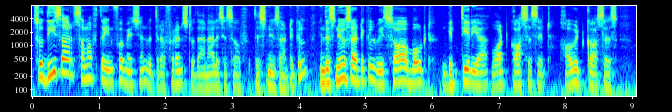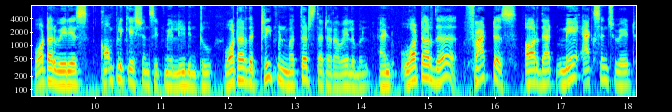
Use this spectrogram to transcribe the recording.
So these are some of the information with reference to the analysis of this news article. In this news article, we saw about diphtheria, what causes it, how it causes, what are various complications it may lead into, what are the treatment methods that are available, and what are the factors or that may accentuate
